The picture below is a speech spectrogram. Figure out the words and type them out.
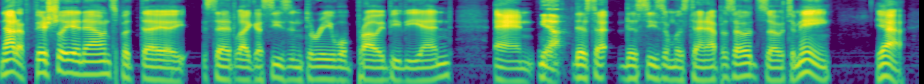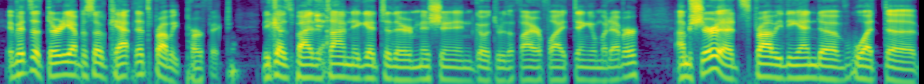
not officially announced but they said like a season 3 will probably be the end and Yeah. this uh, this season was 10 episodes so to me yeah if it's a 30 episode cap that's probably perfect because by the Yeah. time they get to their mission and go through the firefly thing and whatever i'm sure that's probably the end of what the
